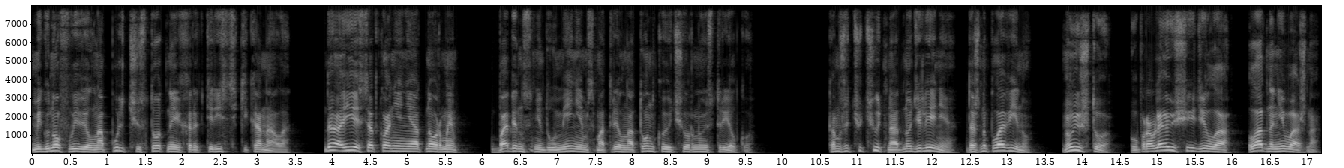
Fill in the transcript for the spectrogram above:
Мигунов вывел на пульт частотные характеристики канала. «Да, есть отклонение от нормы. Бабин с недоумением смотрел на тонкую черную стрелку. «Там же чуть-чуть, на одно деление, даже наполовину». «Ну и что? Управляющие дела. Ладно, неважно.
